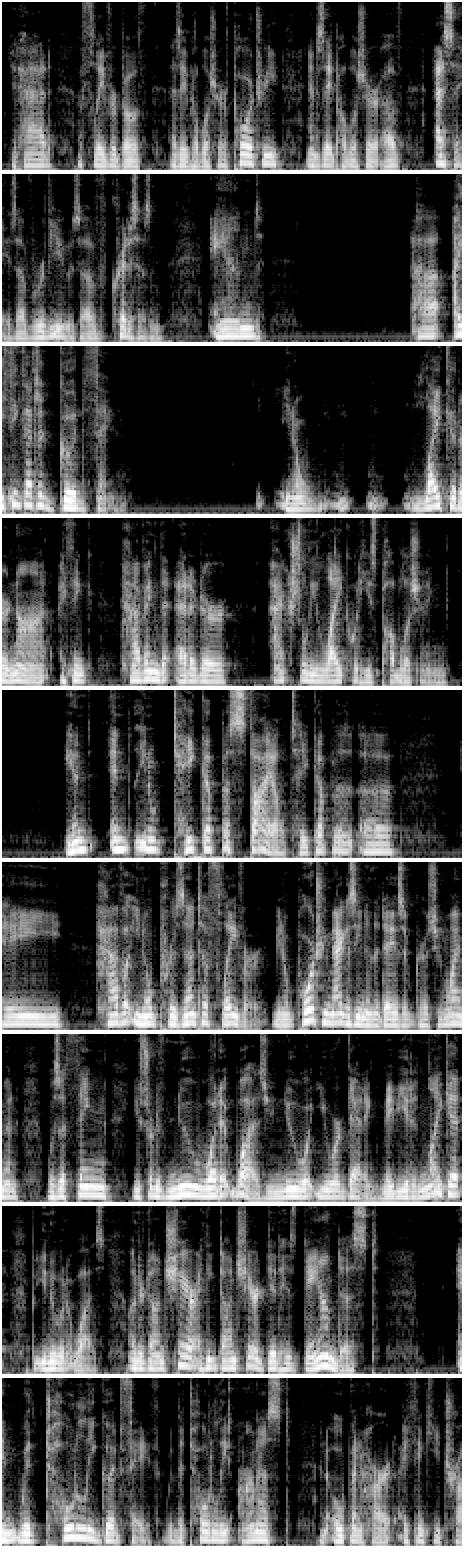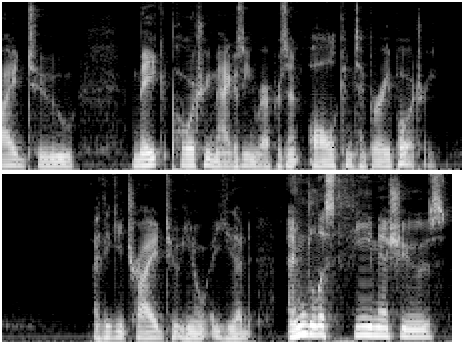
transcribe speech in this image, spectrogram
It had a flavor both as a publisher of poetry and as a publisher of essays, of reviews, of criticism. And uh, I think that's a good thing. You know, like it or not, I think having the editor actually like what he's publishing and and you know take up a style take up a a, a have a you know present a flavor. You know poetry magazine in the days of christian wiman was a thing you sort of knew what it was. You knew what you were getting. Maybe you didn't like it but you knew what it was. Under don share i think don share did his damnedest and with totally good faith with a totally honest and open heart i think he tried to make poetry magazine represent all contemporary poetry I think he tried to, you know, he had endless theme issues,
